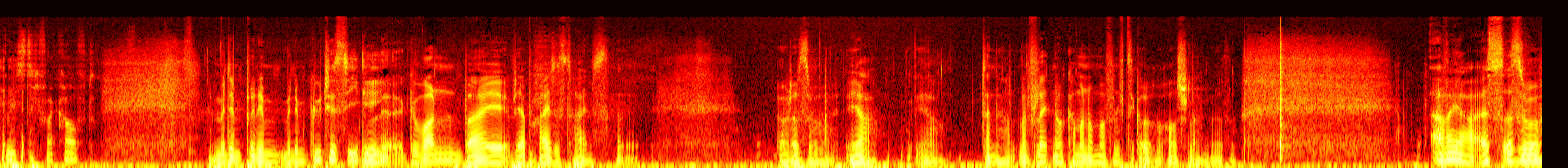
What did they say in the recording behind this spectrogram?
günstig verkauft. Mit dem, mit dem, mit dem Gütesiegel äh, gewonnen bei Der Preis ist heiß. Oder so. Ja, ja. Dann hat man vielleicht noch, kann man noch mal 50 Euro rausschlagen oder so. Aber ja, es, also.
